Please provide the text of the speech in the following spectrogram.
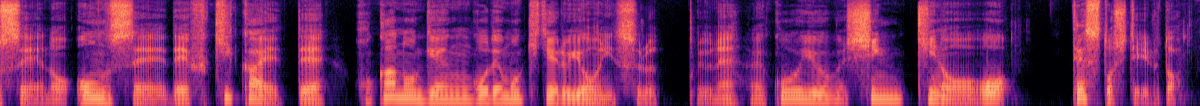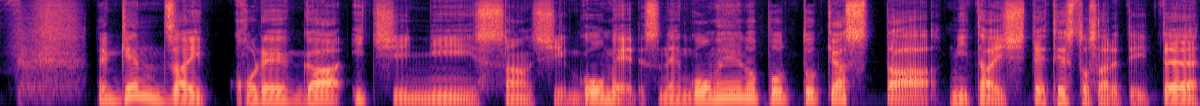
成の音声で吹き替えて、他の言語でも聞けるようにするというね、こういう新機能をテストしていると。で現在これが1、2、3、4、5名ですね。5名のポッドキャスターに対してテストされていて、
